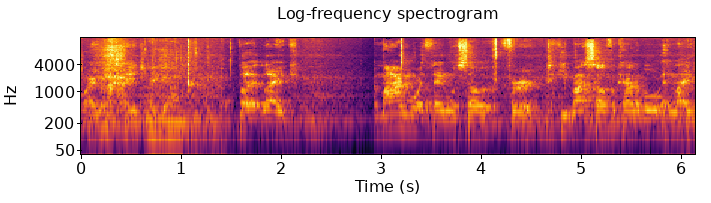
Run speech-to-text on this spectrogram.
Why are you on stage? there But like my more thing was so for to keep myself accountable and like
